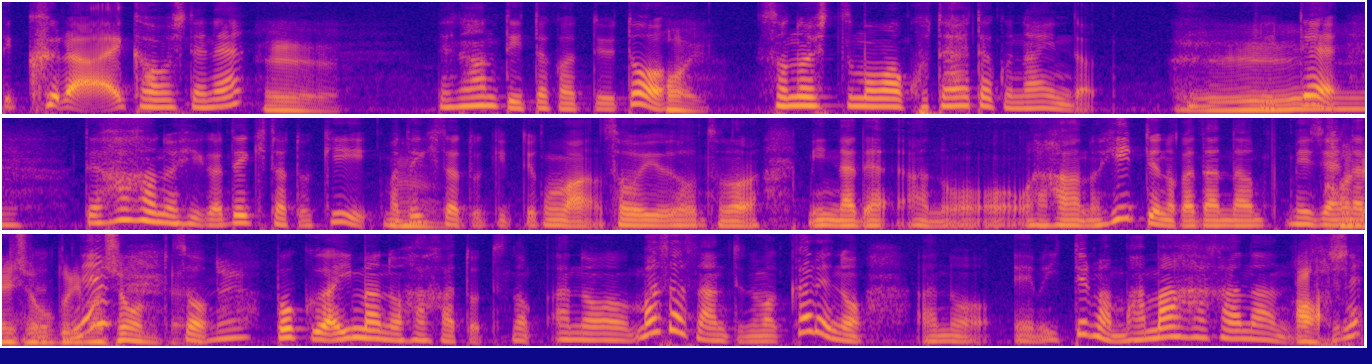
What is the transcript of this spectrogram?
で暗い顔してねえでなんて言ったかっていうー、と、はい。その質問は答えたくないんだへ言ってで母の日ができた時、まあ、うん。できた時っていうか、まあ、そういうそのみんなであの母の日っていうのがだんだんメジャーになってきた時ね。カーネーション送りましょうみたいそう。僕は今の母とそのあのマサさんっていうのは彼のあの、えー言ってるのはママ母なんですね。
